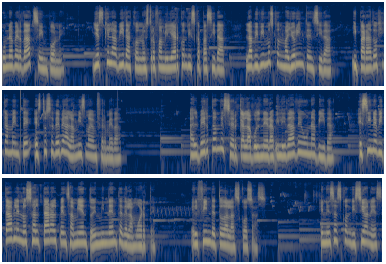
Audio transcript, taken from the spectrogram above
Una verdad se impone, y es que la vida con nuestro familiar con discapacidad la vivimos con mayor intensidad, y paradójicamente esto se debe a la misma enfermedad. Al ver tan de cerca la vulnerabilidad de una vida, es inevitable no saltar al pensamiento inminente de la muerte, el fin de todas las cosas. En esas condiciones,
